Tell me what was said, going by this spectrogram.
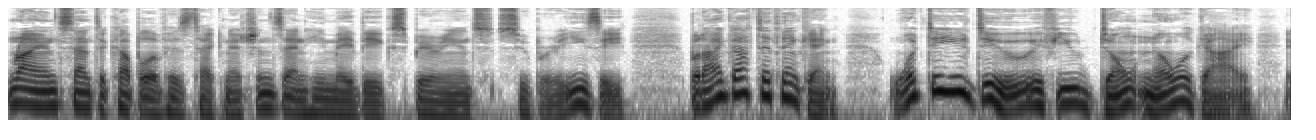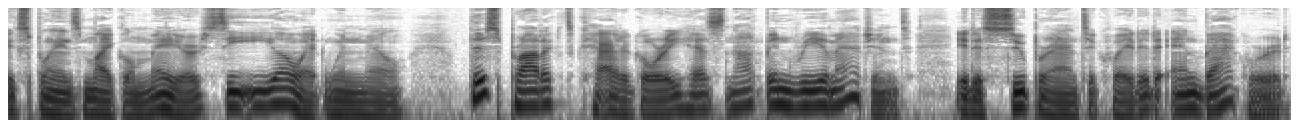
Ryan sent a couple of his technicians and he made the experience super easy. But I got to thinking, what do you do if you don't know a guy? explains Michael Mayer, CEO at Windmill. This product category has not been reimagined. It is super antiquated and backward.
